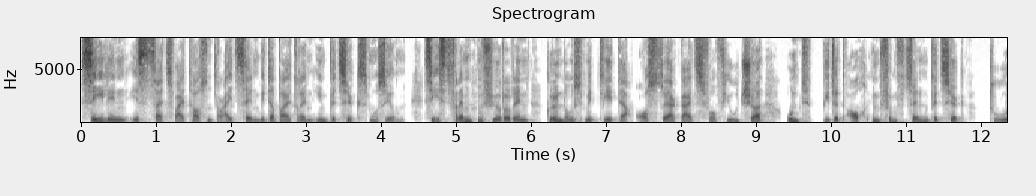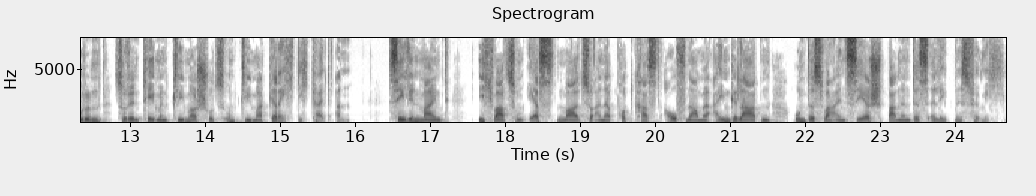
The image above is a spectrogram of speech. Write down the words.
Selin ist seit 2013 Mitarbeiterin im Bezirksmuseum. Sie ist Fremdenführerin, Gründungsmitglied der Austria Guides for Future und bietet auch im 15. Bezirk Touren zu den Themen Klimaschutz und Klimagerechtigkeit an. Selin meint, ich war zum ersten Mal zu einer Podcast-Aufnahme eingeladen und es war ein sehr spannendes Erlebnis für mich.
